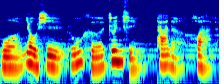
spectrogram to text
我又是如何遵行他的话的？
